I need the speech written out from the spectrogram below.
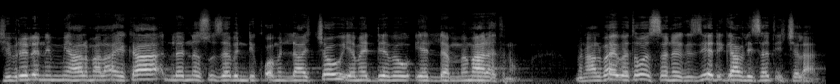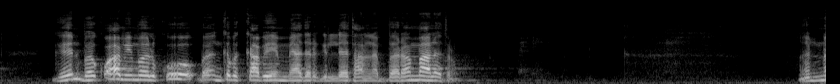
ጅብሪልን የሚያህል መላይካ ለእነሱ ዘብ እንዲቆምላቸው የመደበው የለም ማለት ነው። ምናልባት በተወሰነ ጊዜ ድጋፍ ሊሰጥ ይችላል ግን በቋሚ መልኩ በእንክብካቤ የሚያደርግለት አልነበረም ማለት ነው። እና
